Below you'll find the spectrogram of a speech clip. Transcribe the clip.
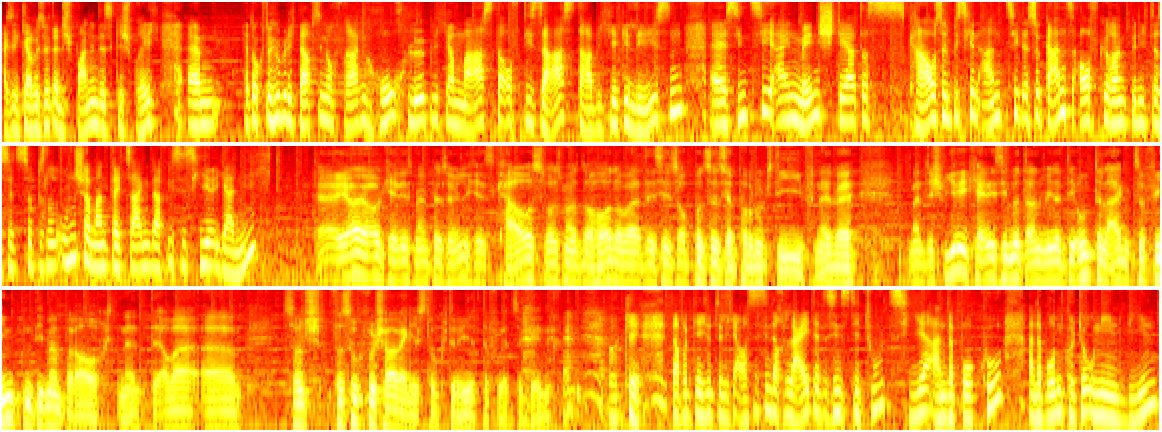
Also ich glaube, es wird ein spannendes Gespräch. Ähm, Herr Dr. Hübel, ich darf Sie noch fragen, hochlöblicher Master of Disaster habe ich hier gelesen. Äh, sind Sie ein Mensch, der das Chaos ein bisschen anzieht? Also ganz aufgeräumt, wenn ich das jetzt so ein bisschen uncharmant vielleicht sagen darf, ist es hier ja nicht? Äh, ja, ja, okay, das ist mein persönliches Chaos, was man da hat, aber das ist ab und zu sehr produktiv, nicht? weil meine, die Schwierigkeit ist immer dann wieder die Unterlagen zu finden, die man braucht. Nicht? Aber äh, sonst versucht man schon eigentlich strukturiert davor zu gehen. Okay, davon gehe ich natürlich aus. Sie sind auch Leiter des Instituts hier an der BOKU, an der Bodenkultur-Uni in Wien.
